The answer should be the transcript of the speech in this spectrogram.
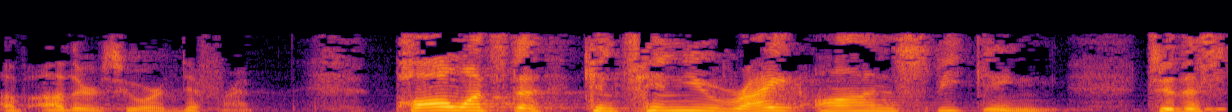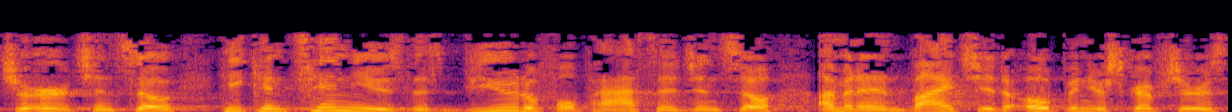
of others who are different. Paul wants to continue right on speaking to this church. And so he continues this beautiful passage. And so I'm going to invite you to open your scriptures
